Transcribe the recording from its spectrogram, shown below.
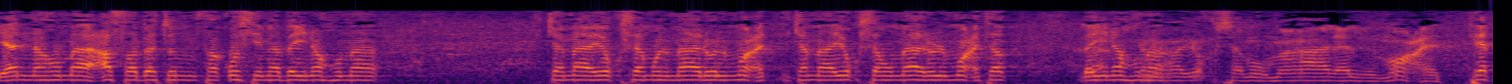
لأنهما عصبة فقسم بينهما كما يقسم المال المعت كما يقسم مال المعتق بينهما. كما يقسم مال المعتق.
